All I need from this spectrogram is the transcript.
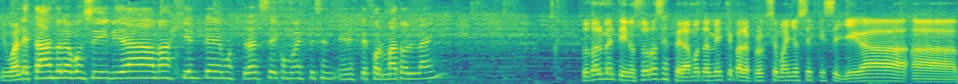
igual le está dando la posibilidad a más gente de mostrarse como este en este formato online. Totalmente, y nosotros esperamos también que para el próximo año, si es que se llega a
